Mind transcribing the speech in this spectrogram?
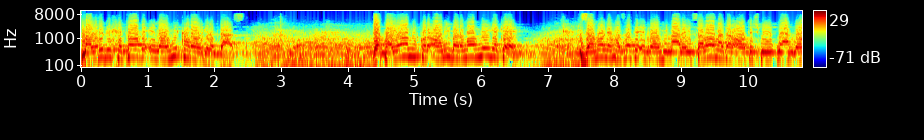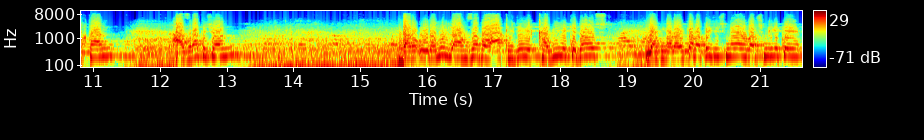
مورد خطاب الهی قرار گرفته است. و پیام قرآنی بر ما میگه که زمان حضرت ابراهیم علیه السلام در آتش می انداختن حضرتشان در اونمون لحظه با عقیده قوی که داشت یک ملائکه با پیشش می و برش میگه که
